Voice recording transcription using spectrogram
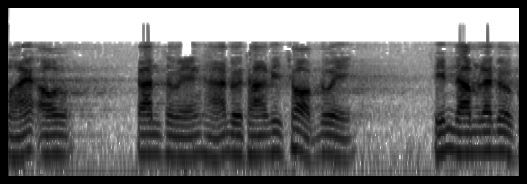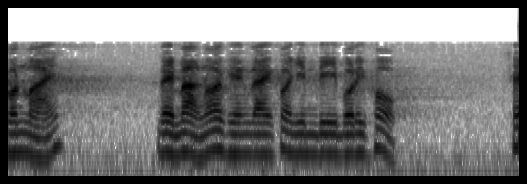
หมายเอาการแสวงหาโดยทางที่ชอบด้วยศีลธรรมและด้วยคนหมาย ได้มากน้อยเพียงใดก็ยินดีบริโภค ใช้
